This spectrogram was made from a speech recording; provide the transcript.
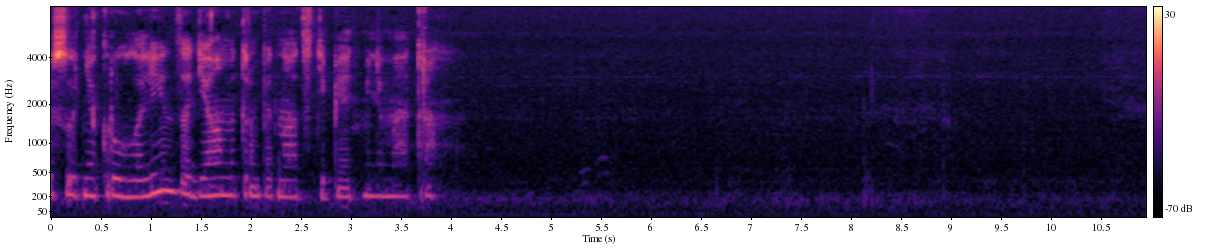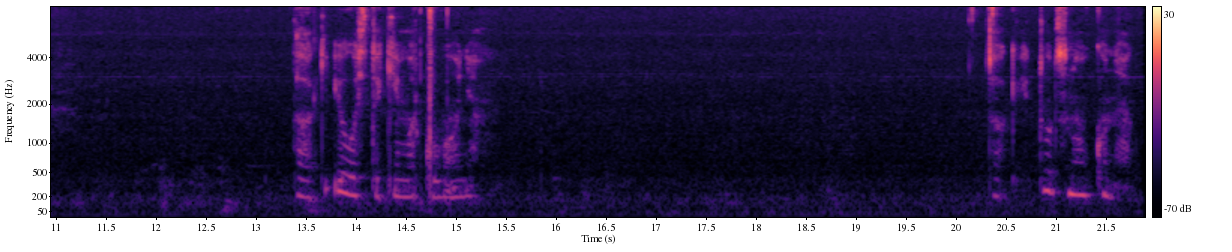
Присутня кругла лінза діаметром 15,5 мм. Так, і ось такі маркування. Так, і тут знов конектор.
